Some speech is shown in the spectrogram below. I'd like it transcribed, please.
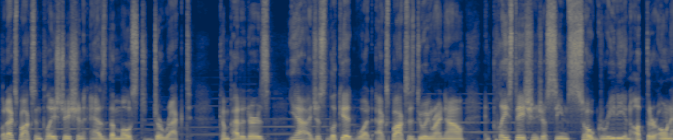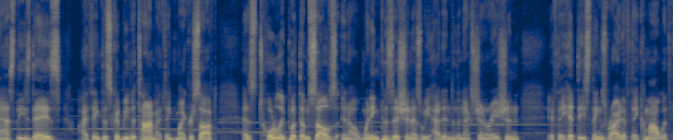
But Xbox and PlayStation, as the most direct competitors, yeah, I just look at what Xbox is doing right now, and PlayStation just seems so greedy and up their own ass these days. I think this could be the time. I think Microsoft has totally put themselves in a winning position as we head into the next generation. If they hit these things right, if they come out with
